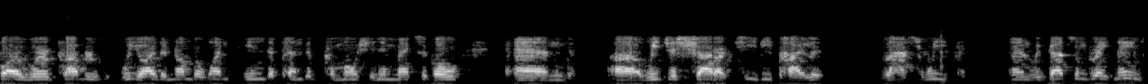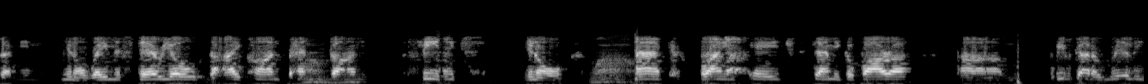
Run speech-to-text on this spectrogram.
far, we're probably we are the number one independent promotion in Mexico, and uh, we just shot our TV pilot last week, and we've got some great names. I mean, you know, Rey Mysterio, the Icon, Pentagon, Fenix, you know, wow. Mac, Brian Cage, Sammy Guevara. Um, we've got a really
